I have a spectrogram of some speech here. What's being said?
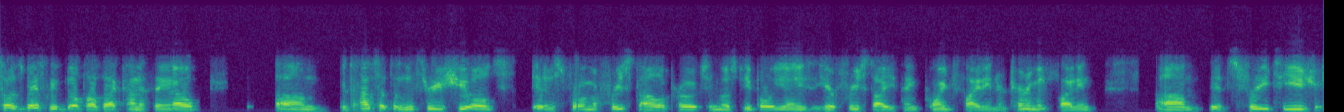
So it's basically built off that kind of thing. Now, um, the concept of the three shields is from a freestyle approach, and most people, you know, you hear freestyle, you think point fighting or tournament fighting. Um, it's free to use your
